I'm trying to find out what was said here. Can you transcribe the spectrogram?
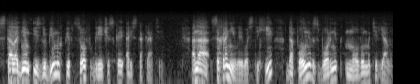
стал одним из любимых певцов греческой аристократии. Она сохранила его стихи, дополнив сборник новым материалом.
